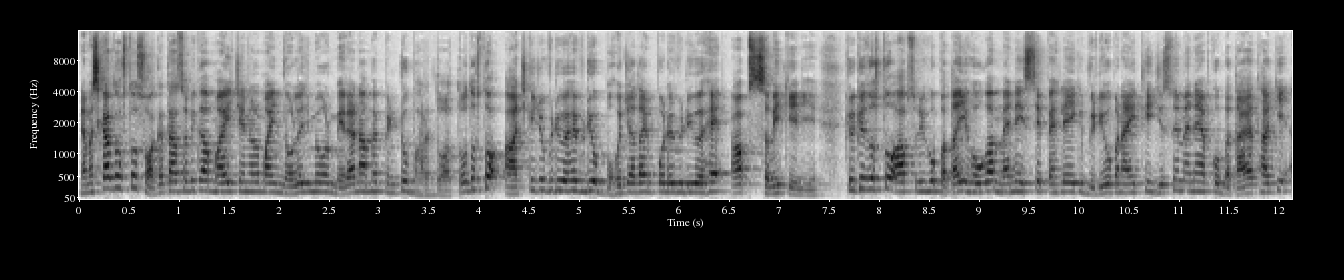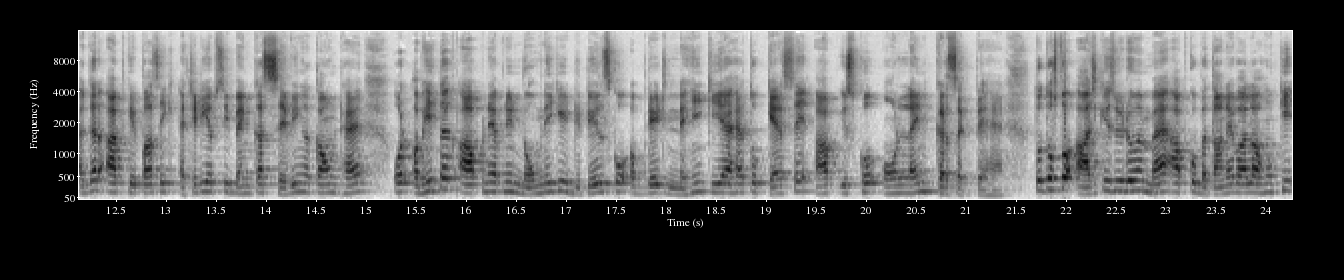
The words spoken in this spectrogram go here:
नमस्कार दोस्तों, स्वागत है सभी का माई चैनल माई नॉलेज में और मेरा नाम है पिंटू भारद्वाज। तो दोस्तों, आज की जो वीडियो है वीडियो बहुत ज़्यादा इंपॉर्टेंट वीडियो है आप सभी के लिए। क्योंकि दोस्तों, आप सभी को पता ही होगा, मैंने इससे पहले एक वीडियो बनाई थी, जिसमें मैंने आपको बताया था कि अगर आपके पास एक एचडीएफसी बैंक का सेविंग अकाउंट है और अभी तक आपने अपनी नॉमिनी की डिटेल्स को अपडेट नहीं किया है तो कैसे आप इसको ऑनलाइन कर सकते हैं? तो दोस्तों, आज की इस वीडियो में मैं आपको बताने वाला हूँ कि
